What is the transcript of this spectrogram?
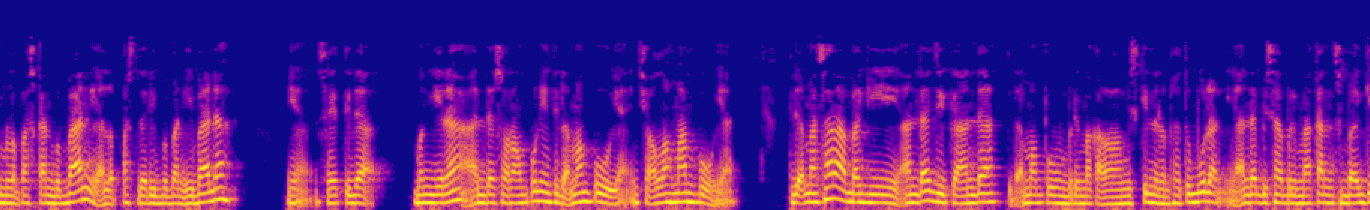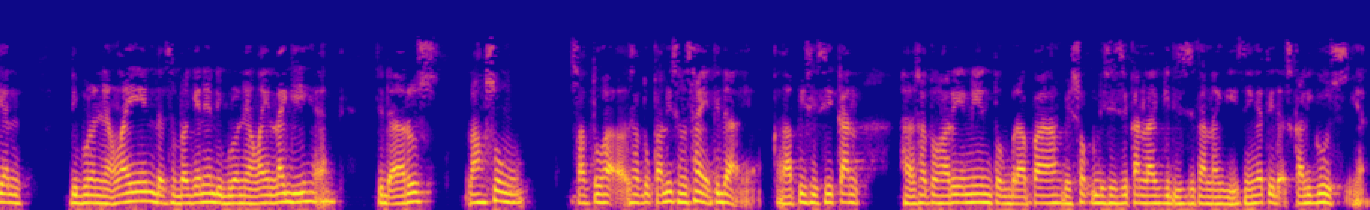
melepaskan beban, ya lepas dari beban ibadah. Ya, saya tidak mengira ada seorang pun yang tidak mampu, ya insya Allah mampu, ya. Tidak masalah bagi Anda jika Anda tidak mampu memberi makan orang miskin dalam satu bulan. Ya, Anda bisa beri makan sebagian di bulan yang lain dan sebagiannya di bulan yang lain lagi. Ya. Tidak harus langsung satu satu kali selesai, tidak. Ya. Tapi sisihkan satu hari ini untuk berapa, besok disisihkan lagi, disisihkan lagi, sehingga tidak sekaligus. Ya.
